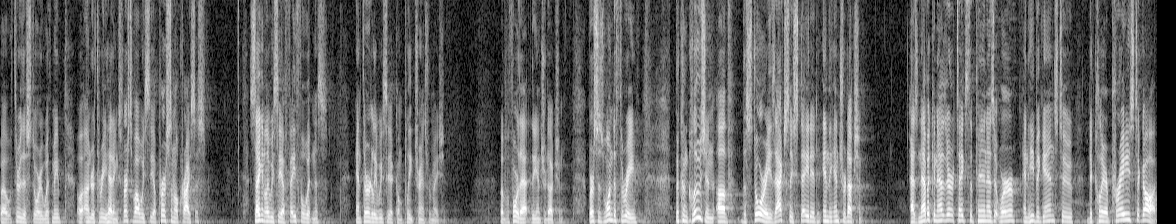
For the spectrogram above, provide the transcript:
uh, through this story with me uh, under three headings. First of all, we see a personal crisis. Secondly, we see a faithful witness. And thirdly, we see a complete transformation. But before that, the introduction. Verses 1 to 3, the conclusion of the story is actually stated in the introduction as Nebuchadnezzar takes the pen, as it were, and he begins to declare praise to God.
